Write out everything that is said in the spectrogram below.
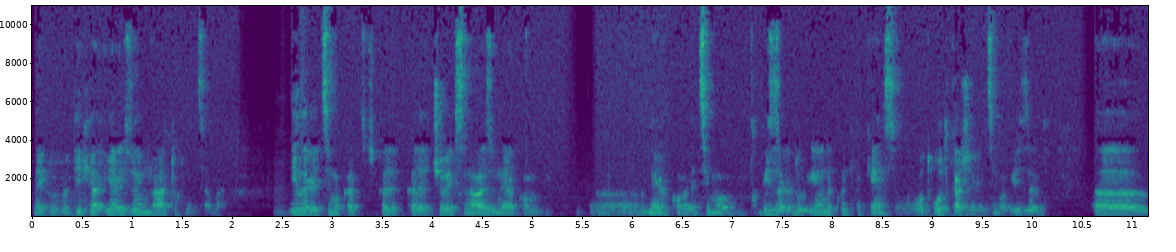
nekoliko tih, ja, ja ih zovem natuknicama. Mhm. Ili recimo kad, kad, kada čovjek se nalazi u nekakvom, uh, nekakvom recimo wizardu i onda klikne cancel, od, otkaže recimo wizard, uh,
